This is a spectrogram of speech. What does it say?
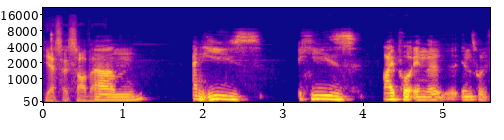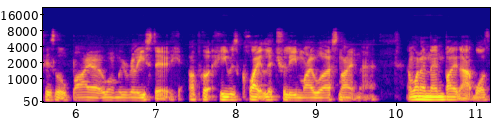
Yes, I saw that. Um, and he's he's I put in the in sort of his little bio when we released it. I put he was quite literally my worst nightmare. And what I meant by that was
